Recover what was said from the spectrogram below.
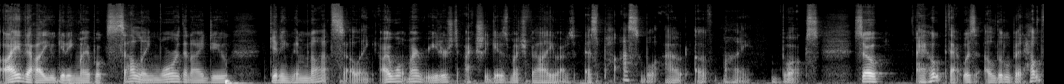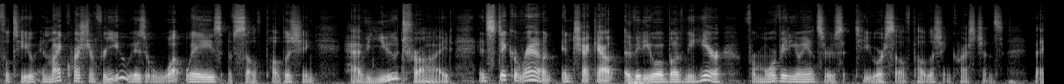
I value getting my books selling more than I do getting them not selling. I want my readers to actually get as much value as, as possible out of my books. So I hope that was a little bit helpful to you. And my question for you is what ways of self-publishing have you tried? And stick around and check out a video above me here for more video answers to your self-publishing questions. Thanks.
